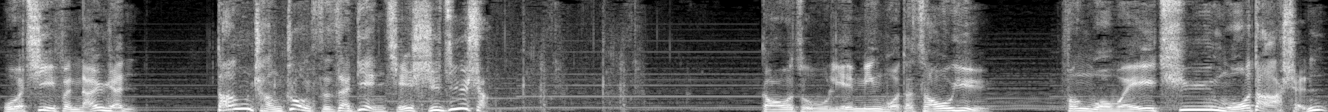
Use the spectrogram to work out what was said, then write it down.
我气愤难忍，当场撞死在殿前石阶上。”高祖怜悯我的遭遇，封我为驱魔大神。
